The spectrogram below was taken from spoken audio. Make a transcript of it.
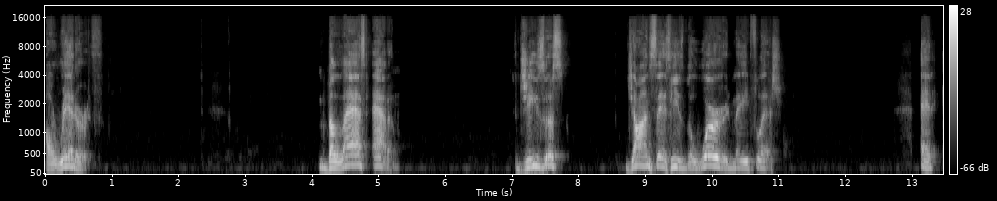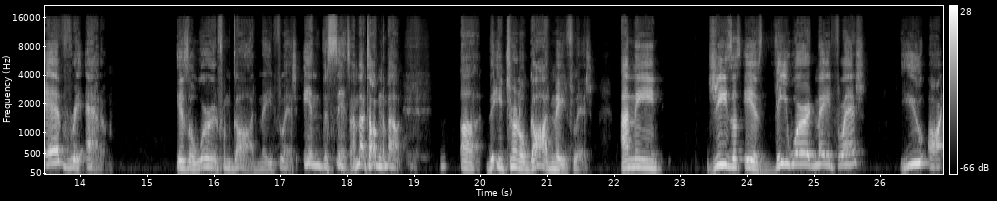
or red earth. The last Adam, Jesus, John says he's the word made flesh. And every Adam is a word from God made flesh in the sense. I'm not talking about uh, the eternal God made flesh. I mean, Jesus is the word made flesh. You are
